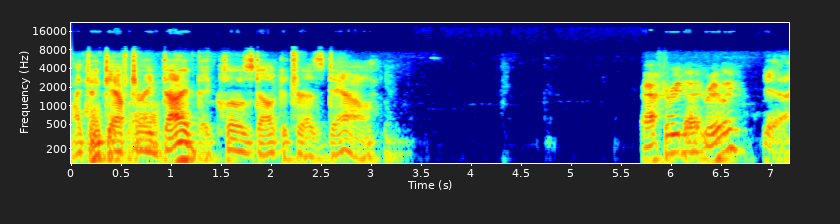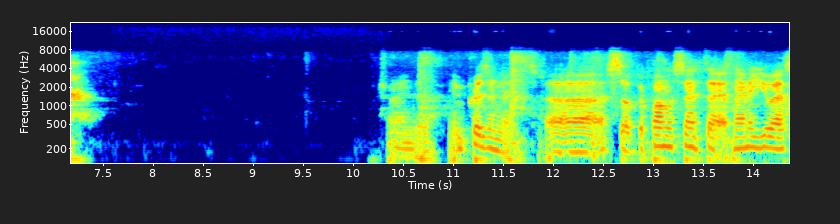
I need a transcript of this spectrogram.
I think after he died, they closed Alcatraz down. After he died, really? Yeah. Trying to imprisonment. Uh, so Capone was sent to Atlanta, U.S.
